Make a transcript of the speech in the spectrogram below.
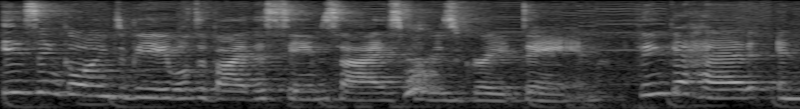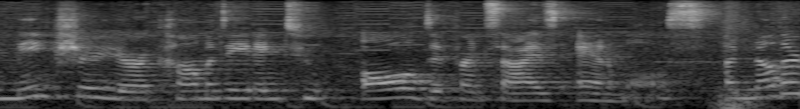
isn't going to be able to buy the same size for his Great Dane. Think ahead and make sure you're accommodating to all different sized animals. Another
